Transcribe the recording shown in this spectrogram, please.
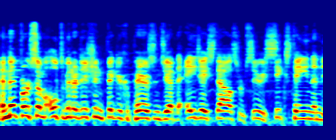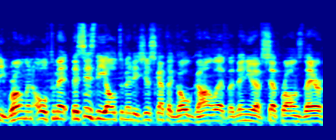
And then for some Ultimate Edition figure comparisons, you have the AJ Styles from Series 16, then the Roman Ultimate. This is the Ultimate. He's just got the gold gauntlet, but then you have Seth Rollins there.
